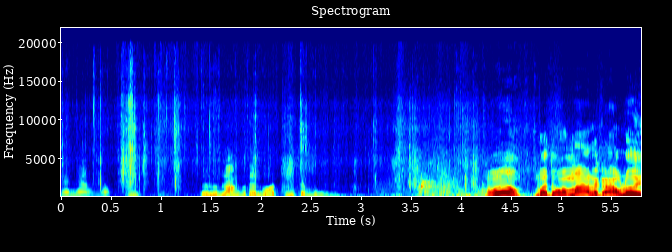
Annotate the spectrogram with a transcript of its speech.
ย่างๆเนาะเติมน้ำหลังมันท่านฮอดที่จมูกโอ้ว่าตัวมาแล้วก็เอาเลย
